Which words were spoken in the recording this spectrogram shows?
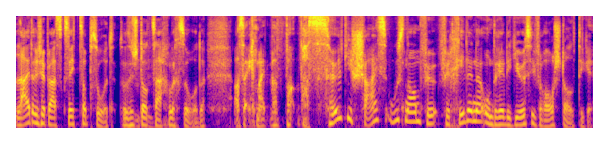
leider ist eben das Gesetz absurd. Das ist mhm. tatsächlich so, oder? Also ich meine, was soll die scheiß Ausnahme für, für Kirchen und religiöse Veranstaltungen?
